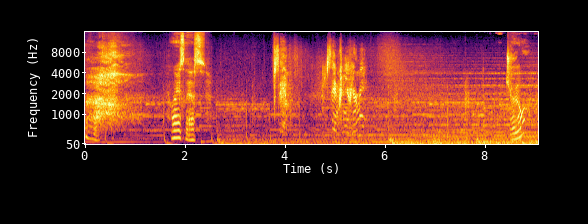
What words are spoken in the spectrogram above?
Ugh. Who is this? Sam! Sam, can you hear me? Drew?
